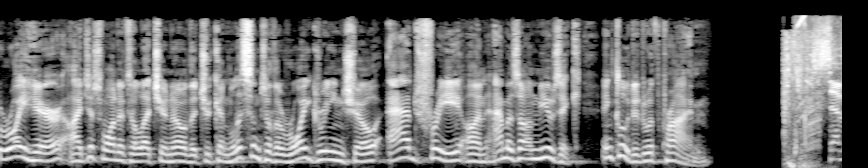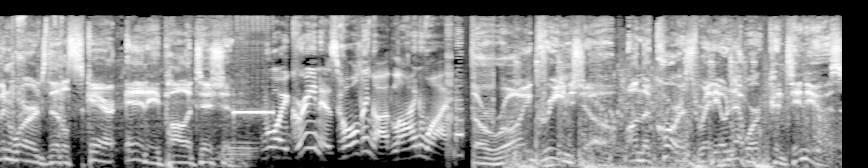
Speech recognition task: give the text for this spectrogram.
Roy here. I just wanted to let you know that you can listen to The Roy Green Show ad free on Amazon Music, included with Prime. Seven words that'll scare any politician. Roy Green is holding on line one. The Roy Green Show on the Corus Radio Network continues.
